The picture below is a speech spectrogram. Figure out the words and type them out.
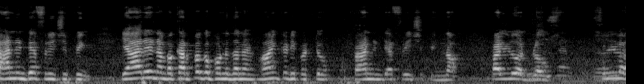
பேன் இண்டியா ஃப்ரீ ஷிப்பிங் யாரு? நம்ம கற்பக பொண்ணு தானே. வாங்கிக்கடி பட்டு. பேன் இண்டியா ஃப்ரீ ஷிப்பிங் தான். பல்லு அண்ட் பிளவுஸ் ஃபுல்லா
